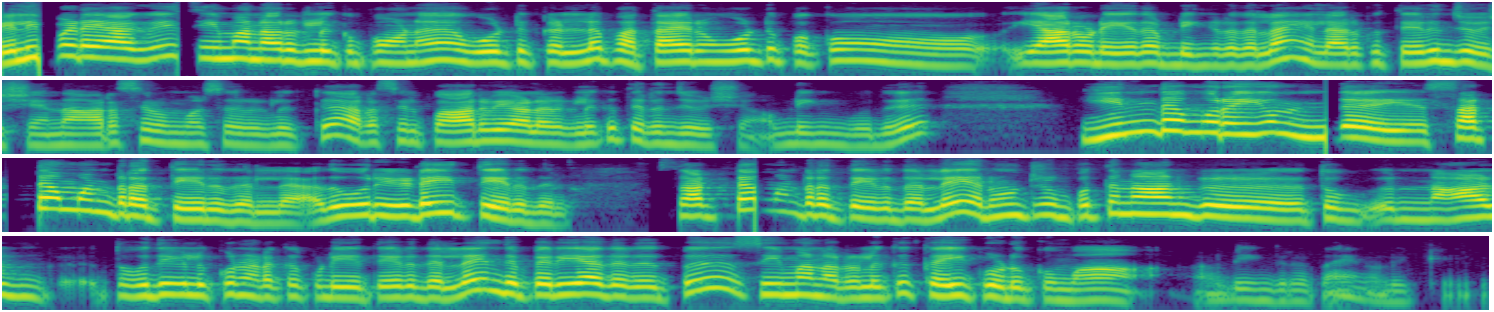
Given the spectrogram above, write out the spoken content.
வெளிப்படையாகவே சீமான் அவர்களுக்கு போன ஓட்டுக்கள்ல பத்தாயிரம் ஓட்டு பக்கம் யாருடையது அப்படிங்கிறதெல்லாம் எல்லாருக்கும் தெரிஞ்ச விஷயம் தான். அரசியல் விமர்சகர்களுக்கு அரசியல் பார்வையாளர்களுக்கு தெரிஞ்ச விஷயம் அப்படிங்கும்போது இந்த முறையும் இந்த சட்டமன்ற தேர்தல்ல அது ஒரு இடைத்தேர்தல் சட்டமன்ற தேர்தல்ல இருநூற்றி முப்பத்தி நான்கு நான்கு தொகுதிகளுக்கும் நடக்கக்கூடிய தேர்தல்ல இந்த பெரியார் எதிர்ப்பு சீமான் அவர்களுக்கு கை கொடுக்குமா? அப்படிங்கறதுதான் என்னுடைய கேள்வி.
